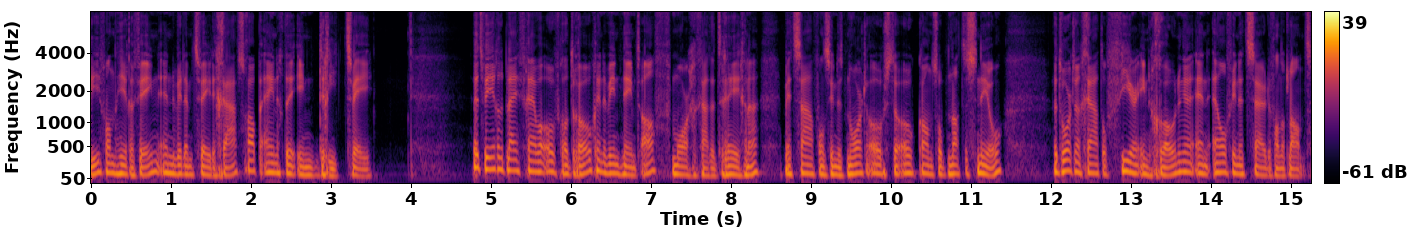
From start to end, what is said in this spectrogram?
2-3 van Heerenveen... en Willem II Graafschap eindigde in 3-2. Het weer, blijft vrijwel overal droog en de wind neemt af. Morgen gaat het regenen, met s'avonds in het noordoosten ook kans op natte sneeuw. Het wordt een graad of 4 in Groningen en 11 in het zuiden van het land.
